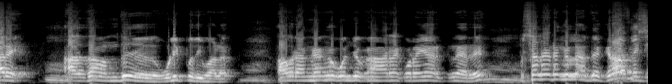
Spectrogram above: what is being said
ஆரே. அதுதான் வந்து ஒளிப்பதிவாளர். அவர் அங்கங்க கொஞ்சம் அரை குறையா இருக்கிறாரு. சில இடங்கள்ல அந்த கிராபிக்ஸ்.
